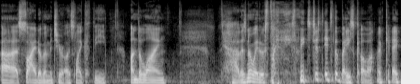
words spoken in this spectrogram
uh, side of a material. It's like the underlying. Uh, there's no way to explain it. It's just it's the base color, okay?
